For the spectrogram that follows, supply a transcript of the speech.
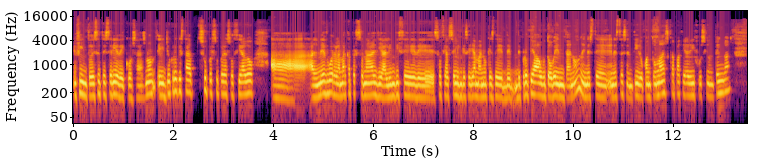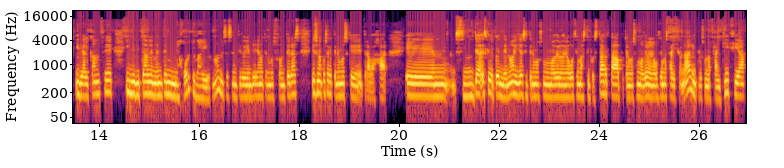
en fin, toda esa serie de cosas. ¿no? yo creo que está súper, súper asociado al network, a la marca personal y al índice de social selling que se llama, ¿no? que es de, propia autoventa ¿no? en, este, en este sentido. Cuanto más capacidad de difusión tengas y de alcance, inevitablemente mejor te va a ir. ¿no? En ese sentido, hoy en día ya no tenemos fronteras y es una cosa que tenemos que trabajar. Eh, ya, es que depende, ¿no? Ahí ya si tenemos un modelo de negocio más tipo startup, tenemos un modelo de negocio más tradicional, incluso una franquicia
